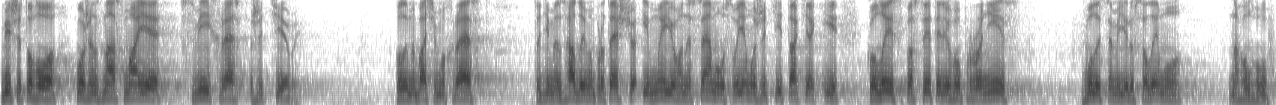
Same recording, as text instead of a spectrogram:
Більше того, кожен з нас має свій хрест життєвий. Коли ми бачимо хрест, тоді ми згадуємо про те, що і ми його несемо у своєму житті, так як і колись Спаситель його проніс вулицями Єрусалиму на Голгофу.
